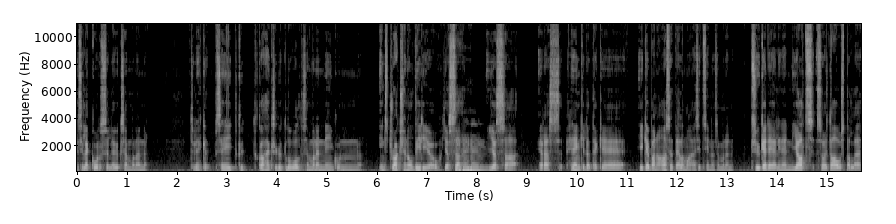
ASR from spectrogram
sille kurssille yksi semmoinen, se oli ehkä 70-80-luvulta semmoinen niin kuin instructional video, jossa, jossa eräs henkilö tekee Ikebana-asetelmaa ja sitten siinä on semmoinen psykedeellinen jats soi taustalle.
